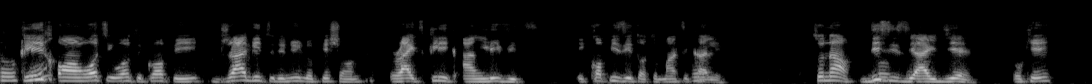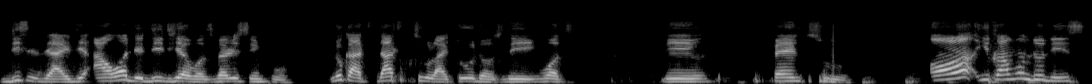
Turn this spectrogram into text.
Okay. click on what you want to copy, drag it to the new location, right click and leave it. It copies it automatically. So now this is the idea. Okay. This is the idea. And what they did here was very simple. Look at that tool I told us, the what? The pen tool. Or you can even do this,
